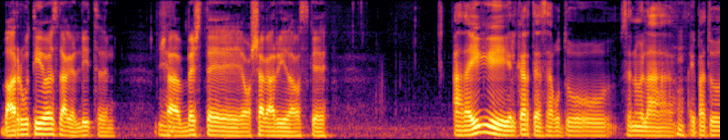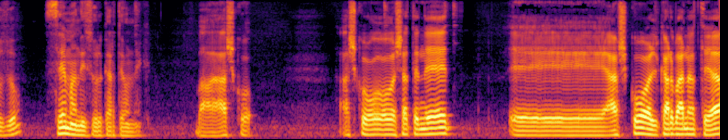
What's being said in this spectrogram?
barrutio ez da gelditzen. Osea, beste osagarri dauzke. Adaigi elkartea ezagutu zenuela aipatu duzu, ze eman dizu elkarte honek? Ba, asko. Asko esaten dut, e, asko elkarbanatzea,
